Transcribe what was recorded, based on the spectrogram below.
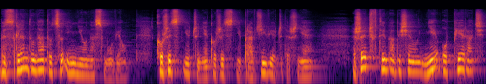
Bez względu na to, co inni o nas mówią, korzystnie czy niekorzystnie, prawdziwie czy też nie, rzecz w tym, aby się nie opierać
